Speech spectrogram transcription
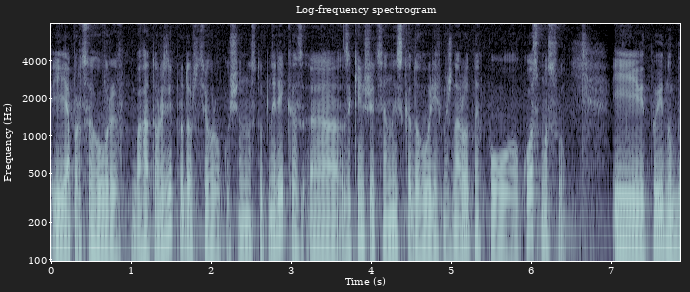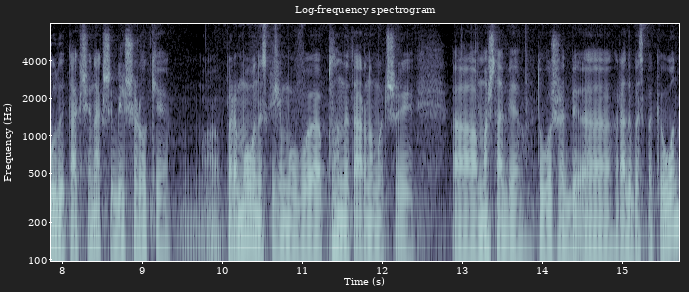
і я про це говорив багато разів впродовж цього року, що на наступний рік закінчується низка договорів міжнародних по космосу, і відповідно буде так чи інакше більш широкі перемовини, скажімо, в планетарному чи масштабі того ж Ради безпеки ООН,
